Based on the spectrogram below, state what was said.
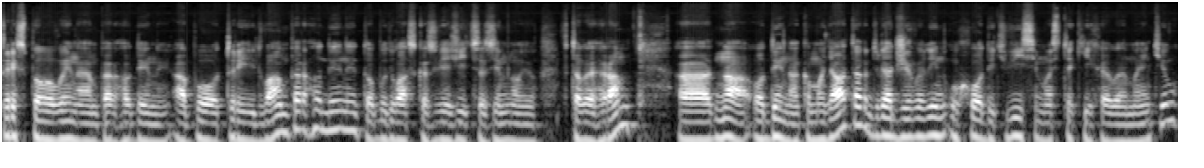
3,5 Ампер години або 3,2 Ампер години, то, будь ласка, зв'яжіться зі мною в Telegram. На один акумулятор для Javelin уходить 8 ось таких елементів.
